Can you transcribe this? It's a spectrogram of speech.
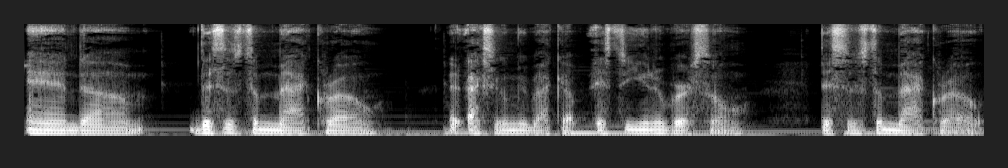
And um, this is the macro. Actually, let me back up. It's the universal. This is the macro,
